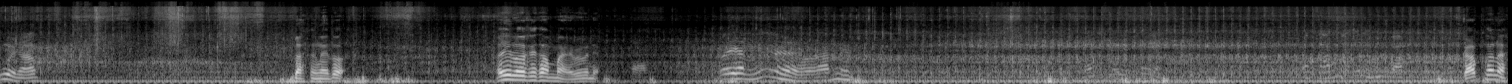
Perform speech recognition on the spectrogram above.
อุ้ยน้ดักทางไหนตัวเอ้ยเราเคยทำใหม่ไปปะเนี่ยำไปทำนี่เหรอทำนี่กลับเขาน่ะ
